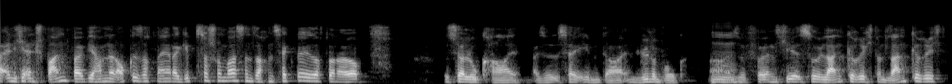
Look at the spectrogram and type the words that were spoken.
er eigentlich entspannt, weil wir haben dann auch gesagt, naja, da gibt es doch schon was in Sachen Segway. Er sagt dann, naja, ist ja lokal. Also ist ja eben da in Lüneburg. Mhm. Also für hier ist so Landgericht und Landgericht.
